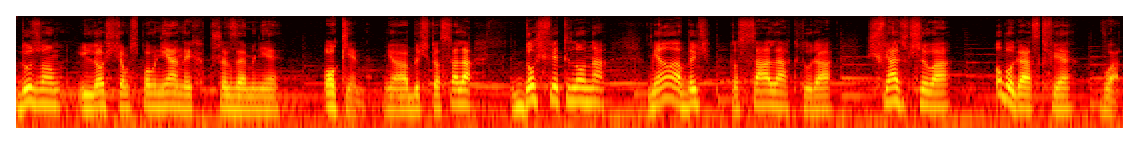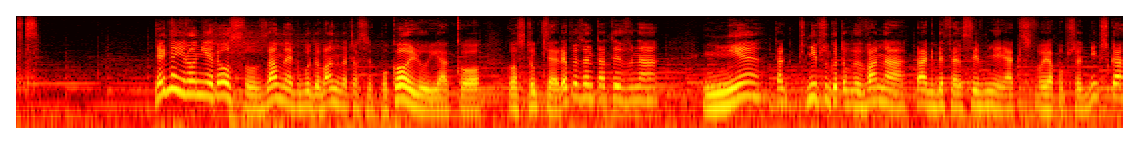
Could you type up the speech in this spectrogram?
dużą ilością wspomnianych przeze mnie okien. Miała być to sala doświetlona, miała być to sala, która świadczyła o bogactwie władcy. Jak na ironię losu, zamek budowany na czasy pokoju jako konstrukcja reprezentatywna, nie, tak, nie przygotowywana tak defensywnie jak swoja poprzedniczka,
